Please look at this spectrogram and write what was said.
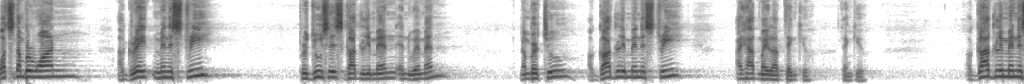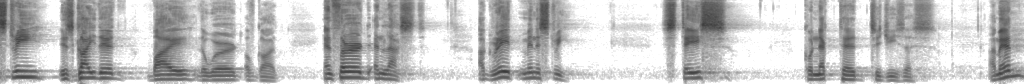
What's number one? A great ministry produces godly men and women. Number two, a godly ministry. I have my love. Thank you. Thank you. A godly ministry is guided by the word of God. And third and last, a great ministry stays connected to Jesus. Amen?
